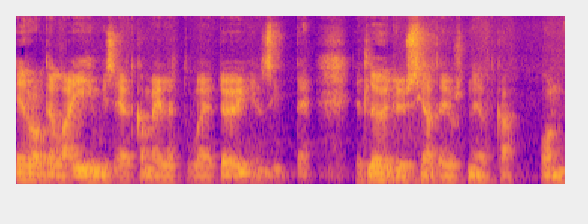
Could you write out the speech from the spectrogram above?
erotella ihmisiä, jotka meille tulee töihin sitten. Että löytyisi sieltä just ne, jotka on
